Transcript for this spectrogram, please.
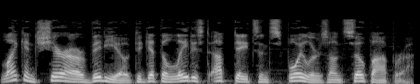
like and share our video to get the latest updates and spoilers on soap opera.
